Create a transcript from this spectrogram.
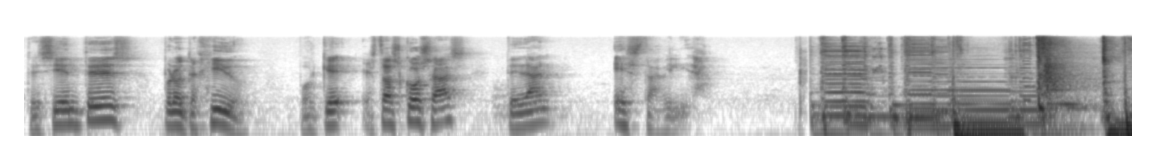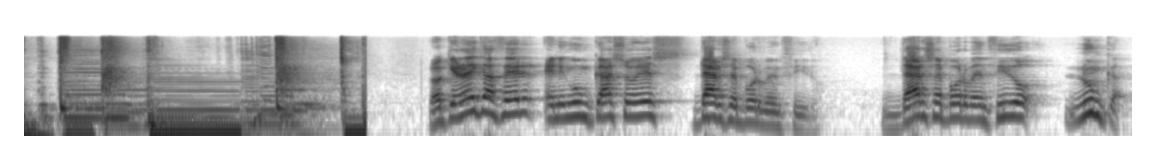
te sientes protegido, porque estas cosas te dan estabilidad. Lo que no hay que hacer en ningún caso es darse por vencido. Darse por vencido nunca,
